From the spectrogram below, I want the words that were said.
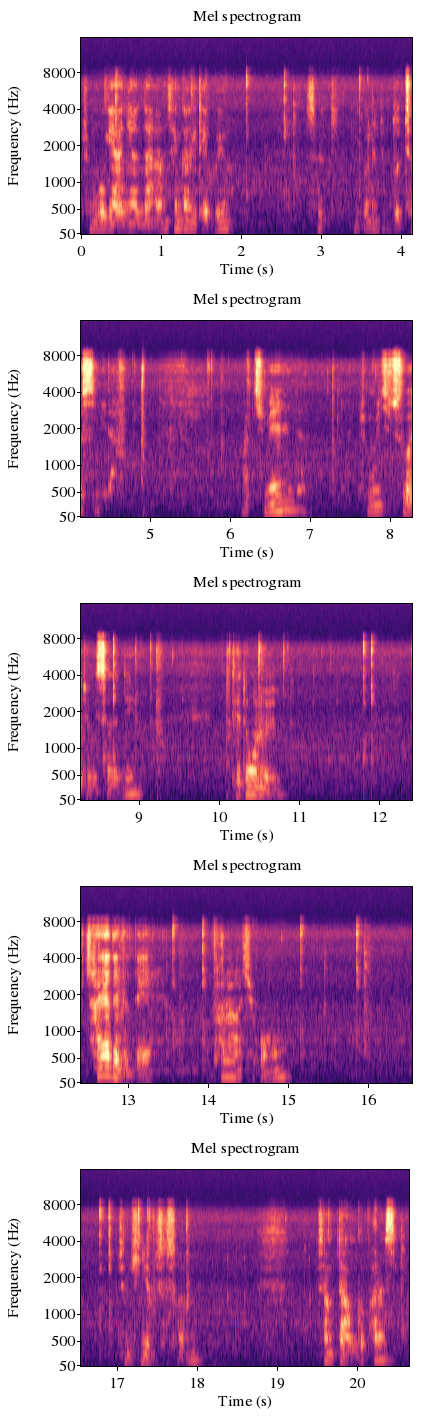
종목이 아니었나 생각이 되고요. 이거는 좀 놓쳤습니다. 아침에 주문 실수가 좀 있었는데 대동을 사야 되는데 팔아가지고 정신이 없어서 상따한 거 팔았습니다.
